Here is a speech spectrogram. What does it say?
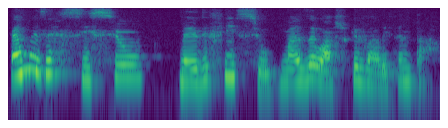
É um exercício meio difícil, mas eu acho que vale tentar.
